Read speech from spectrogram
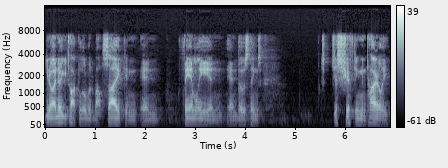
you know, I know you talked a little bit about psych and, and family and, and those things, just shifting entirely.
